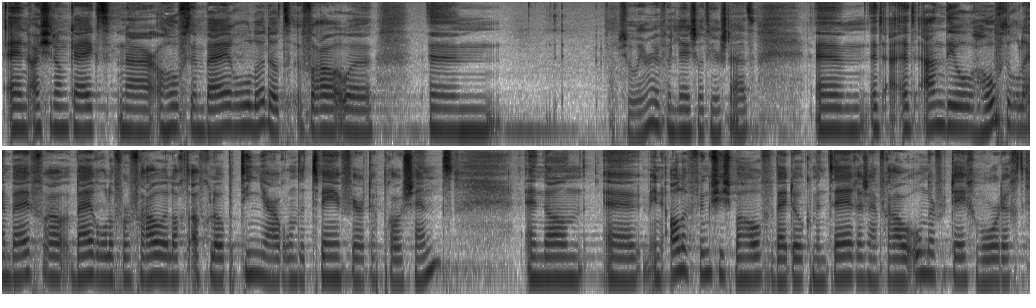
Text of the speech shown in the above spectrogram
En als je dan kijkt naar hoofd- en bijrollen, dat vrouwen. Sorry, even lezen wat hier staat. Um, het, het, aandeel hoofdrollen en bijrollen voor vrouwen lag de afgelopen tien jaar rond de 42 procent. En dan uh, in alle functies, behalve bij documentaire, zijn vrouwen ondervertegenwoordigd.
